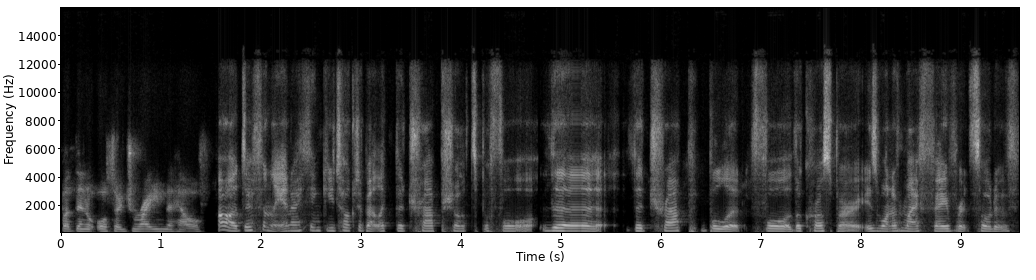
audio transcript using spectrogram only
but then it also drain the health. Oh, definitely. And I think you talked about like the trap shots before. The the trap bullet for the crossbow is one of my favorite sort of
